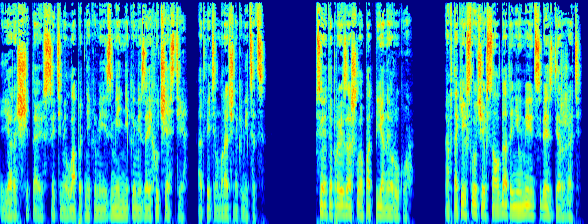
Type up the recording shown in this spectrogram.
«Я рассчитаюсь с этими лапотниками и изменниками за их участие», — ответил мрачно Кмицец. Все это произошло под пьяную руку. А в таких случаях солдаты не умеют себя сдержать.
